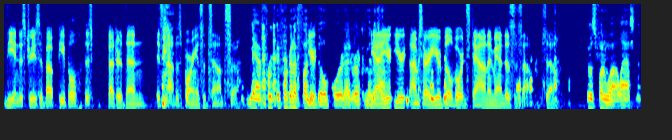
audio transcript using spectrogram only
the industry is about people is better than it's not as boring as it sounds. So yeah, if we're, if we're going to fund a billboard, I'd recommend. Yeah, you're, you're, I'm sorry, your billboard's down, Amanda's is up. So it was fun while it lasted.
